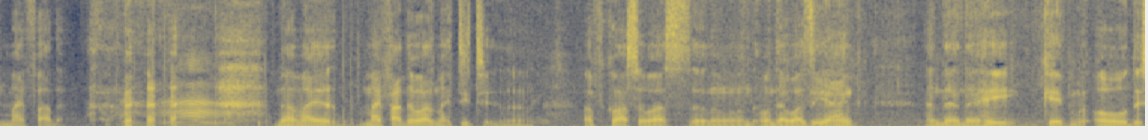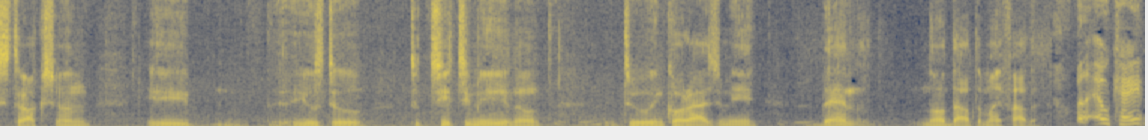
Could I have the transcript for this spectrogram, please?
My father. Ah. No, my my father was my teacher. Uh, of course, I was uh, when, when I was young, and then uh, he gave me all the instruction. He used to to teach me, you know, to encourage me. Then, no doubt, my father. Well, okay,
